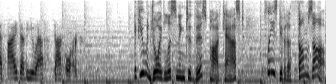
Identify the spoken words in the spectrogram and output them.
at iwf.org. If you enjoyed listening to this podcast please give it a thumbs up,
